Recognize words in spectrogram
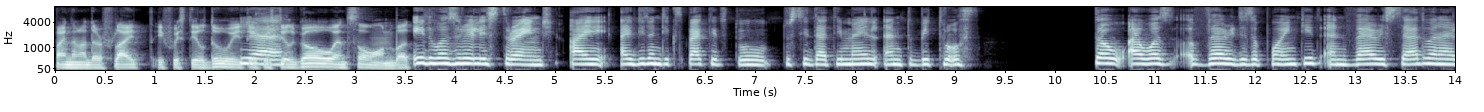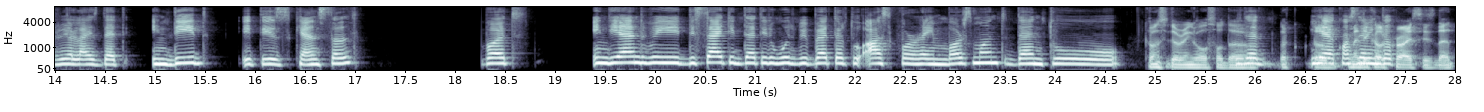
find another flight if we still do it, if we still go, and so on. But it was really strange i i didn't expect it to to see that email and to be truth so i was very disappointed and very sad when i realized that indeed it is cancelled but in the end we decided that it would be better to ask for reimbursement than to considering also the, That- the, the yeah, considering medical the- crisis that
